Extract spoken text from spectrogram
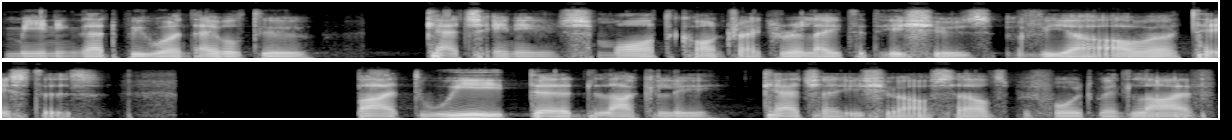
meaning that we weren't able to catch any smart contract related issues via our testers. But we did luckily catch an issue ourselves before it went live.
